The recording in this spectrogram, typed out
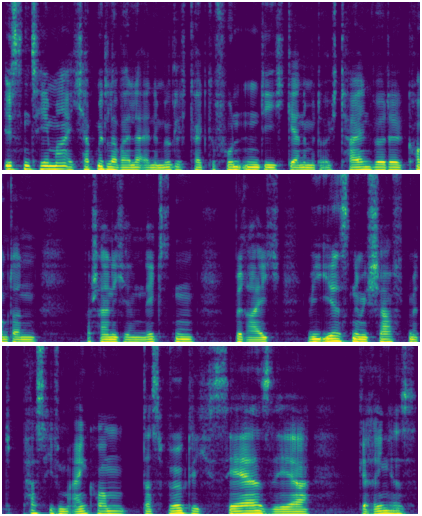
ist ein Thema. Ich habe mittlerweile eine Möglichkeit gefunden, die ich gerne mit euch teilen würde. Kommt dann wahrscheinlich im nächsten Bereich, wie ihr es nämlich schafft mit passivem Einkommen, das wirklich sehr, sehr gering ist.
